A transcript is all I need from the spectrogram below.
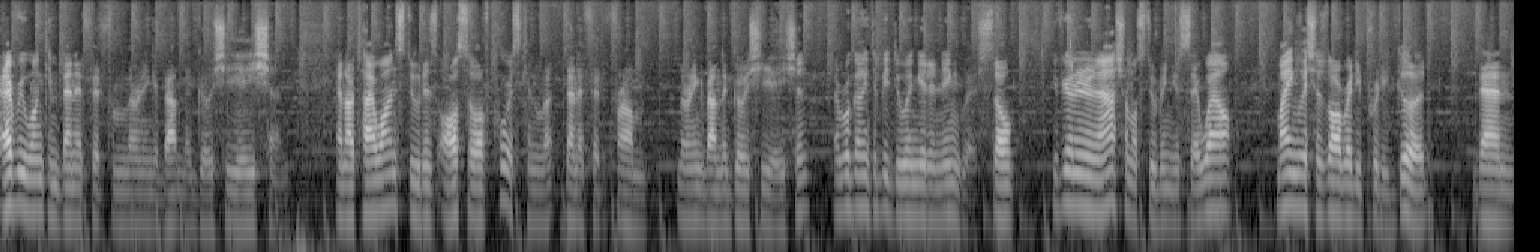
Everyone can benefit from learning about negotiation. And our Taiwan students also, of course, can benefit from learning about negotiation, and we're going to be doing it in English. So if you're an international student, you say, well, my English is already pretty good, then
